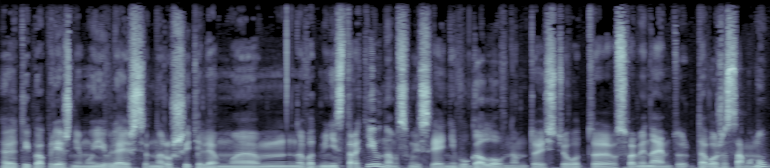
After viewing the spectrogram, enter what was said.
э, ты по-прежнему являешься нарушителем эм, в административном смысле, а не в уголовном. То есть вот э, вспоминаем того же самого. Ну,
